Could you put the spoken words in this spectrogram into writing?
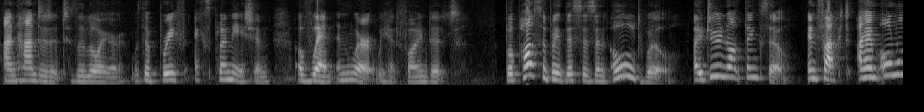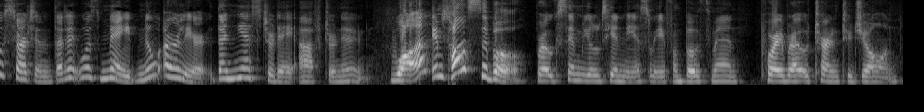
and handed it to the lawyer with a brief explanation of when and where we had found it. But possibly this is an old will. I do not think so. In fact, I am almost certain that it was made no earlier than yesterday afternoon. What? Impossible! broke simultaneously from both men. Poirot turned to John.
